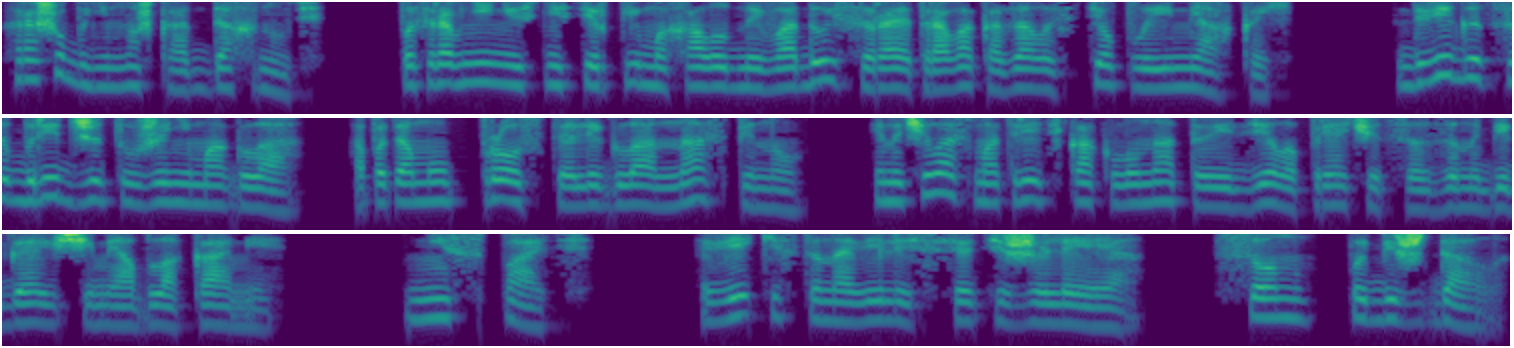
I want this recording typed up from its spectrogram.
Хорошо бы немножко отдохнуть. По сравнению с нестерпимо холодной водой сырая трава казалась теплой и мягкой. Двигаться Бриджит уже не могла, а потому просто легла на спину и начала смотреть, как луна то и дело прячется за набегающими облаками. Не спать. Веки становились все тяжелее. Сон побеждал.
